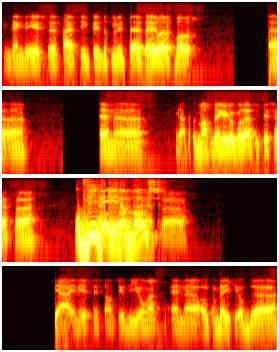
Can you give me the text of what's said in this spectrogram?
ik denk de eerste 15, 20 minuten even heel erg boos. En ja, dat mag denk ik ook wel eventjes even. Op wie ben je dan boos? Even, ja, in eerste instantie op die jongen. En uh, ook een beetje op de,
